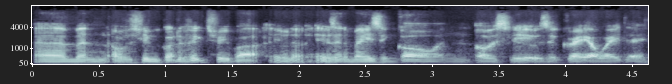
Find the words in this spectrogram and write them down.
Um, and obviously, we got the victory, but you know, it was an amazing goal. And obviously, it was a great away day.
